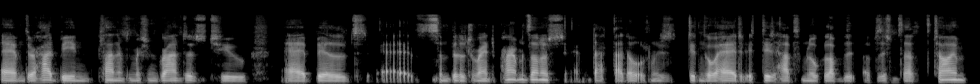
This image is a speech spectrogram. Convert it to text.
Um, there had been planning permission granted to uh, build uh, some build to rent apartments on it. That that ultimately didn't go ahead. It did have some local op- opposition to that at the time.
